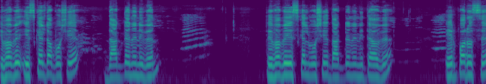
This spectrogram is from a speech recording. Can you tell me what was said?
এভাবে স্কেলটা বসিয়ে দাগ টেনে নেবেন। তো এভাবে স্কেল বসিয়ে দাগ টেনে নিতে হবে। এরপর হচ্ছে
